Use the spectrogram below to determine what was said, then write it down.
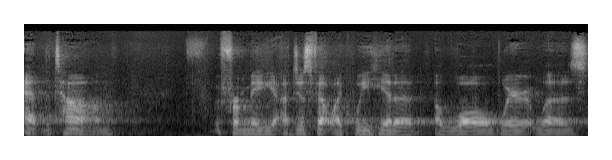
at the time, f- for me, I just felt like we hit a, a wall where it was,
